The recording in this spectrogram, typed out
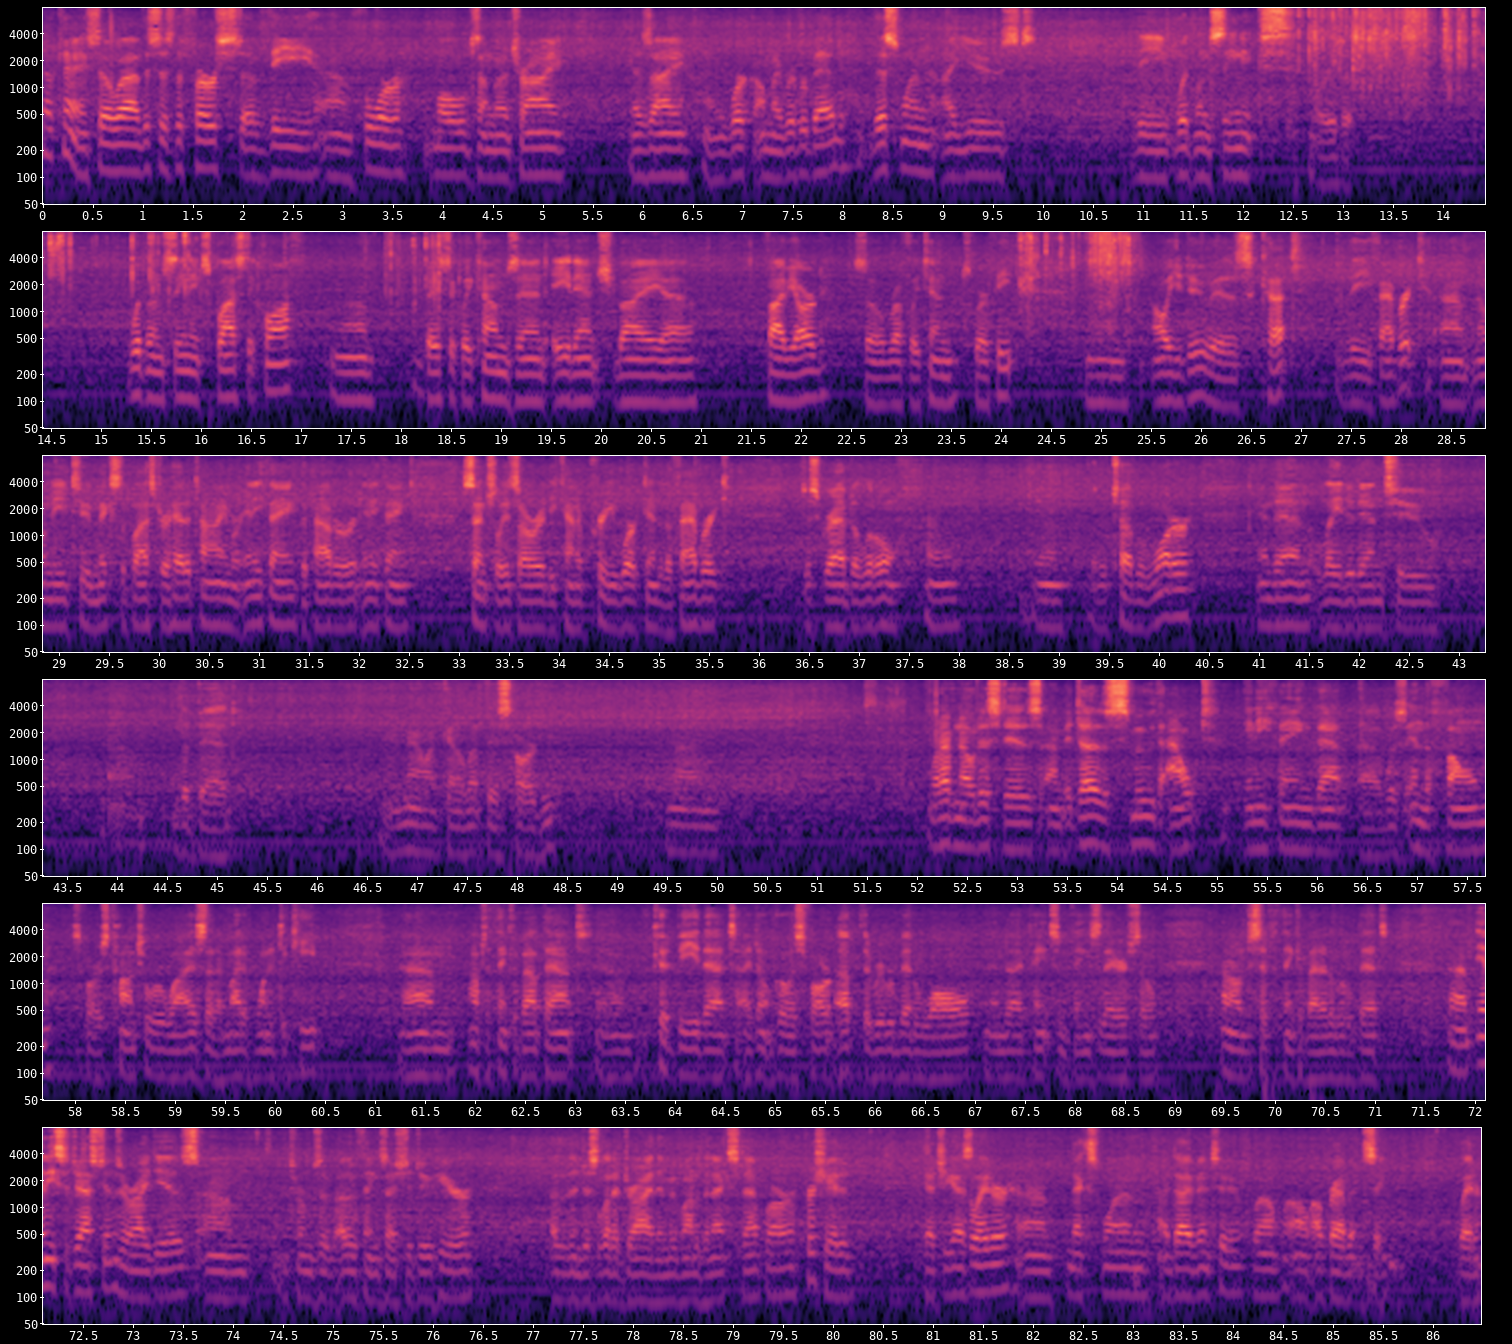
Okay, so uh, this is the first of the um, four molds I'm going to try as I uh, work on my riverbed. This one I used the Woodland Scenics, where is it? Woodland Scenics plaster cloth. Uh, basically comes in 8 inch by uh, 5 yard, so roughly 10 square feet. Um, all you do is cut the fabric. Um, no need to mix the plaster ahead of time or anything, the powder or anything. Essentially, it's already kind of pre-worked into the fabric. Just grabbed a little, um, you know, little tub of water and then laid it into um, the bed. And now I've got to let this harden. What I've noticed is um, it does smooth out anything that uh, was in the foam as far as contour wise that I might have wanted to keep. Um, I'll have to think about that. Um, it could be that I don't go as far up the riverbed wall and I paint some things there so I don't know, just have to think about it a little bit. Um, any suggestions or ideas um, in terms of other things I should do here other than just let it dry then move on to the next step are appreciated. Catch you guys later. Um, next one I dive into, well, I'll, I'll grab it and see. Later.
